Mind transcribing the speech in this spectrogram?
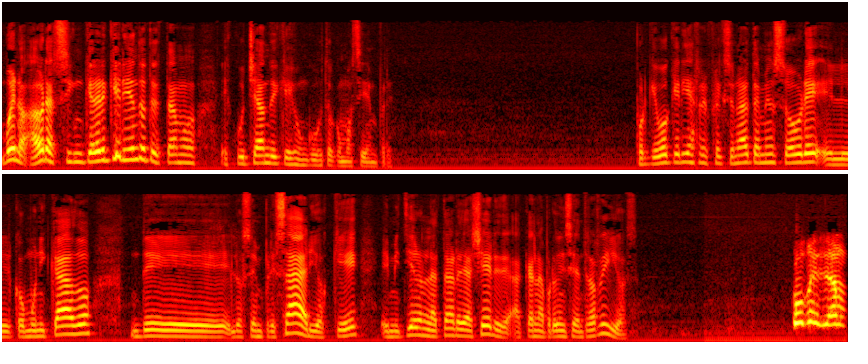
Bueno, ahora sin querer queriendo te estamos escuchando y que es un gusto como siempre porque vos querías reflexionar también sobre el comunicado de los empresarios que emitieron la tarde de ayer acá en la provincia de Entre Ríos. ¿Cómo se llama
